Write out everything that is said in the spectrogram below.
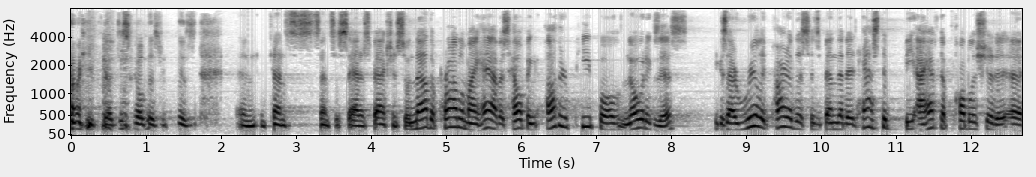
know, you feel, just feel this this intense sense of satisfaction. So now the problem I have is helping other people know it exists, because I really part of this has been that it has to be. I have to publish it. Uh,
